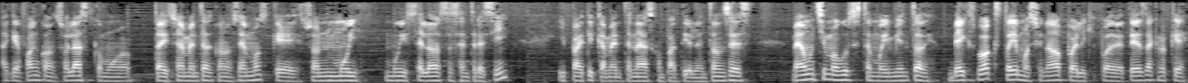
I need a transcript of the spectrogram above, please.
a que fueran consolas como tradicionalmente las conocemos, que son muy, muy celosas entre sí y prácticamente nada es compatible. Entonces, me da muchísimo gusto este movimiento de, Xbox. Estoy emocionado por el equipo de Bethesda. Creo que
